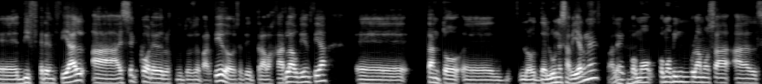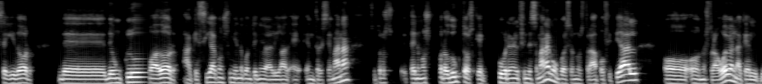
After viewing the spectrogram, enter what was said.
eh, diferencial a ese core de los minutos de partido, es decir, trabajar la audiencia eh, tanto eh, de lunes a viernes, ¿vale? cómo, vinculamos al seguidor de, un club jugador a que siga consumiendo contenido de la liga entre semana. Nosotros tenemos productos que cubren el fin de semana, como puede ser nuestra app oficial o, nuestra web, en la que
